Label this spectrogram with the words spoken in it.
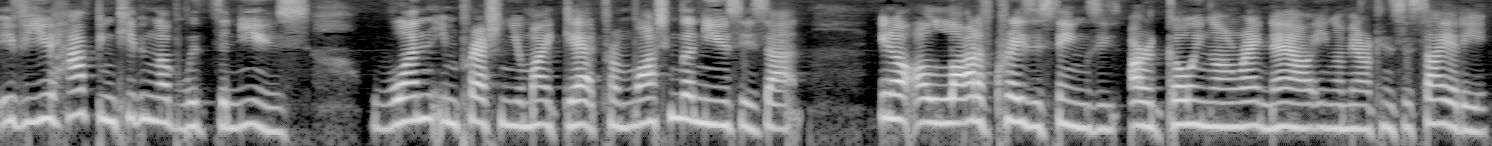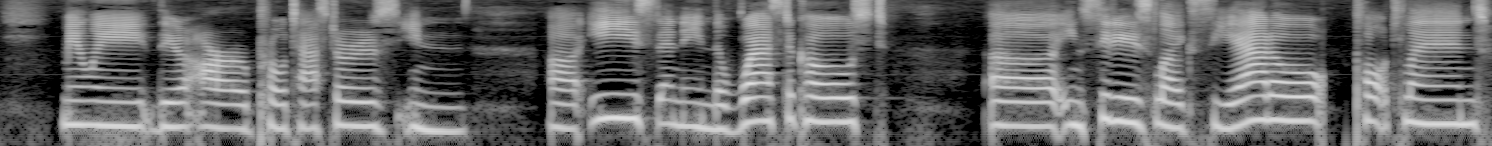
if you have been keeping up with the news, one impression you might get from watching the news is that you know, a lot of crazy things are going on right now in American society. Mainly, there are protesters in uh, east and in the west coast, uh, in cities like Seattle, Portland.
